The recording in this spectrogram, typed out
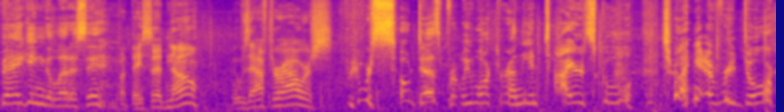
begging to let us in. But they said no. It was after hours. We were so desperate, we walked around the entire school, trying every door.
